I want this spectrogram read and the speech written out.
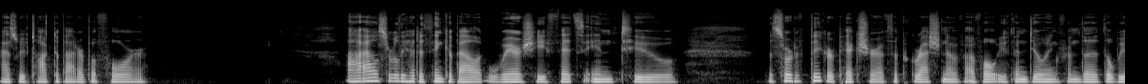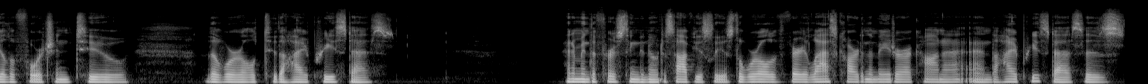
as we've talked about her before. Uh, I also really had to think about where she fits into the sort of bigger picture of the progression of, of what we've been doing from the, the Wheel of Fortune to the world to the High Priestess. And I mean, the first thing to notice, obviously, is the world, of the very last card in the Major Arcana, and the High Priestess is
